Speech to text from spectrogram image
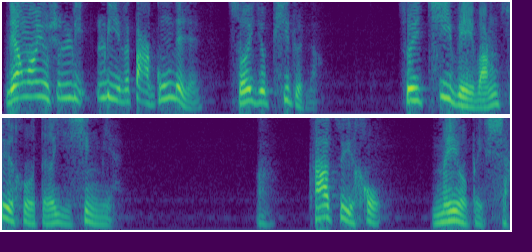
梁王又是立立了大功的人，所以就批准了。所以济北王最后得以幸免，他最后没有被杀。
